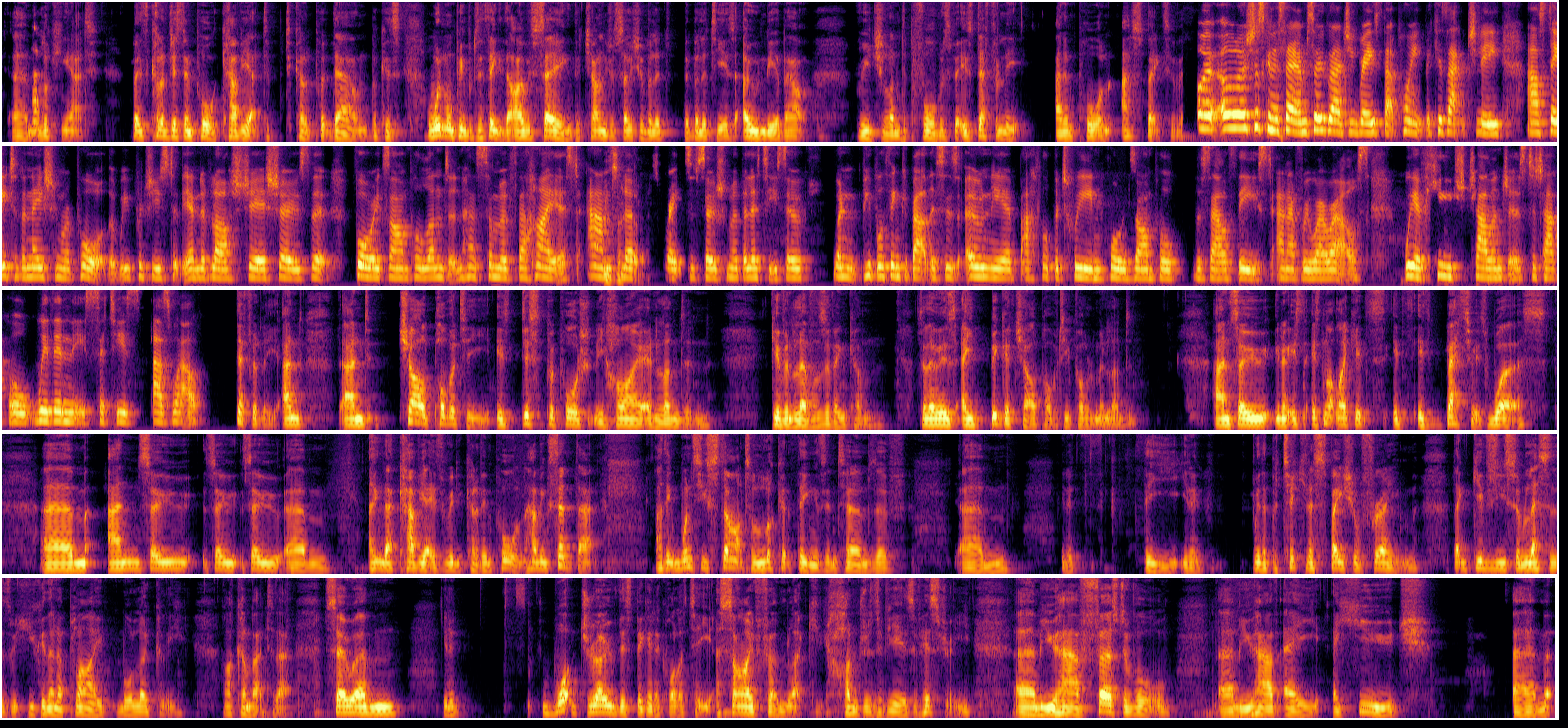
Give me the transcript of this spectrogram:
um, looking at. But it's kind of just an important caveat to, to, kind of put down because I wouldn't want people to think that I was saying the challenge of social mobility is only about regional underperformance, but it's definitely an important aspect of it. Oh, oh, I was just going to say, I'm so glad you raised that point because actually, our State of the Nation report that we produced at the end of last year shows that, for example, London has some of the highest and exactly. lowest rates of social mobility. So, when people think about this as only a battle between, for example, the Southeast and everywhere else, we have huge challenges to tackle within these cities as well. Definitely. And, and child poverty is disproportionately higher in London given levels of income. So there is a bigger child poverty problem in London, and so you know it's it's not like it's it's it's better, it's worse. Um, and so so so um, I think that caveat is really kind of important. Having said that, I think once you start to look at things in terms of um, you know the you know with a particular spatial frame that gives you some lessons which you can then apply more locally. I'll come back to that. So um, what drove this big inequality, aside from like hundreds of years of history, um, you have first of all, um, you have a a huge um,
